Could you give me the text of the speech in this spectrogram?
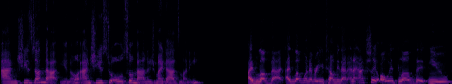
and she's done that you know and she used to also manage my dad's money I love that. I love whenever you tell me that. And I actually always love that you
